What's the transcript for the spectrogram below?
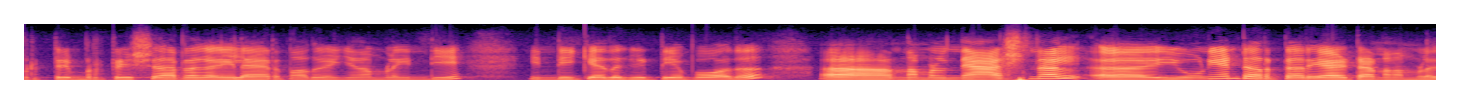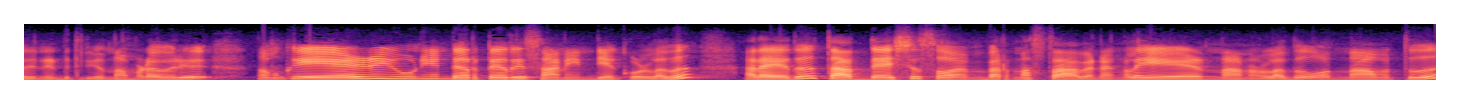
ബ്രിട്ടീഷ് ബ്രിട്ടീഷുകാരുടെ കയ്യിലായിരുന്നു. അത് കഴിഞ്ഞ് നമ്മൾ ഇന്ത്യ ഇന്ത്യയ്ക്ക് അത് കിട്ടിയപ്പോൾ അത് നമ്മൾ നാഷണൽ യൂണിയൻ ടെറിട്ടറി ആയിട്ടാണ് നമ്മൾ ഇതിനെ എടുത്തിരിക്കുന്നത്. നമ്മുടെ ഒരു നമുക്ക് ഏഴ് യൂണിയൻ ടെറിട്ടറീസ് ആണ് ഇന്ത്യക്കുള്ളത്. അതായത് തദ്ദേശ സ്വയംഭരണ സ്ഥാപനങ്ങൾ ഏഴെണ്ണാണുള്ളത് ഒന്നാമത്തത്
